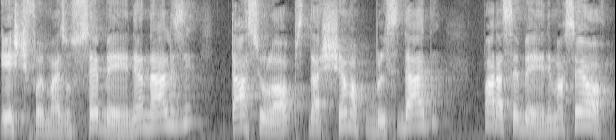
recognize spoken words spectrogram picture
Este foi mais um CBN Análise. Tássio Lopes da Chama Publicidade para a CBN Maceió.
